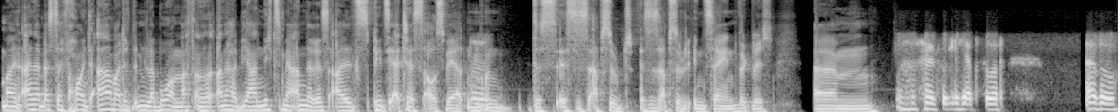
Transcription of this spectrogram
Mein einer bester Freund arbeitet im Labor und macht seit anderthalb Jahren nichts mehr anderes als PCR-Tests auswerten. Mhm. Und das es ist absolut, es ist absolut insane, wirklich. Ähm, das ist halt wirklich absurd. Also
